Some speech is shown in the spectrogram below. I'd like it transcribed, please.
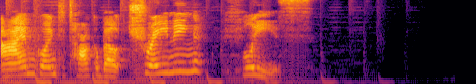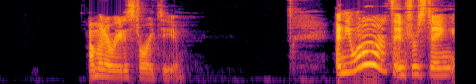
I'm going to talk about training fleas. I'm going to read a story to you. And you want to know what's interesting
